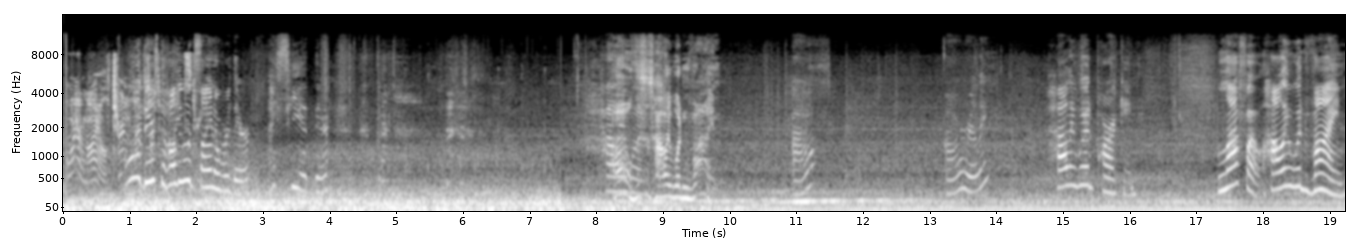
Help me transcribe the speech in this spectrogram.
quarter mile, turn Oh, there's the Hollywood Street. sign over there. I see it there. oh, this is Hollywood and Vine. Oh. Oh, really? Hollywood parking. LAFO, Hollywood Vine.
